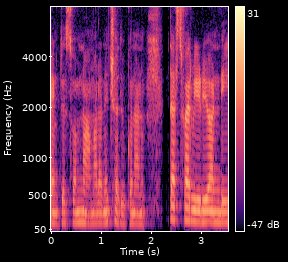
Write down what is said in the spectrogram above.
వెంకటేశ్వర స్వామి నామాలనే చదువుకున్నాను. దట్స్ ఫర్ వీడియో అండి.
